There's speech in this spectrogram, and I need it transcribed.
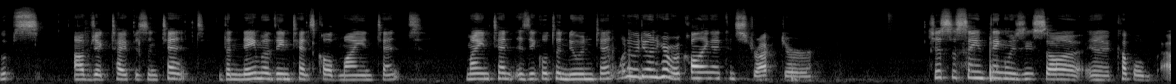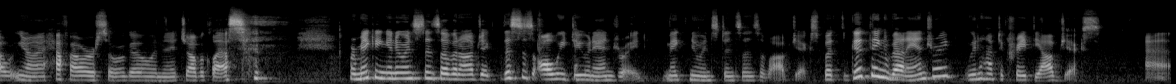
Oops, object type is intent. The name of the intent is called my intent. My intent is equal to new intent. What are we doing here? We're calling a constructor. Just the same thing as you saw in a couple, hour, you know, a half hour or so ago in the Java class. We're making a new instance of an object. This is all we do in Android, make new instances of objects. But the good thing about Android, we don't have to create the objects. Uh,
